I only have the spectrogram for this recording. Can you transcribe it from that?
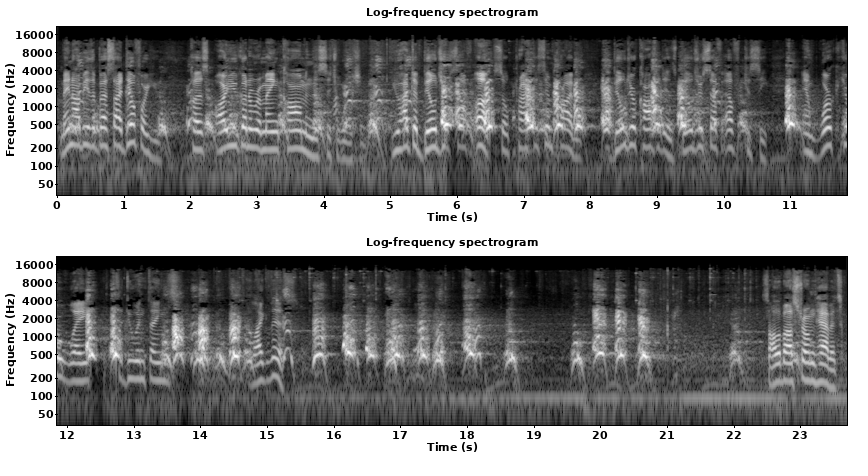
may not be the best idea for you. Because are you going to remain calm in this situation? You have to build yourself up. So, practice in private, build your confidence, build your self efficacy, and work your way to doing things like this. It's all about strong habits.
